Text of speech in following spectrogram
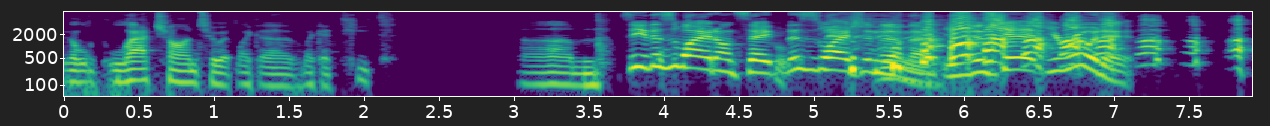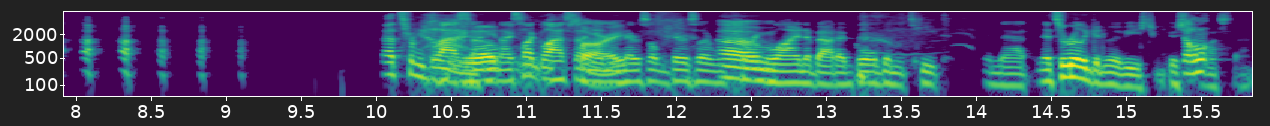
gonna latch on to it like a like a teat. Um, See, this is why I don't say. This is why I shouldn't have done that. You just get, you ruin it. That's from Glass Onion. I saw Glass Onion, sorry. and there's a there's a recurring Um, line about a golden teat in that, and it's a really good movie. You should, you should watch that.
